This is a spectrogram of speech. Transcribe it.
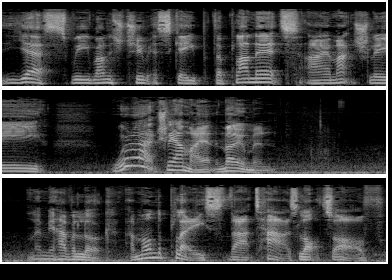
Yes, we managed to escape the planet. I am actually. Where actually am I at the moment? let me have a look. I'm on the place that has lots of.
